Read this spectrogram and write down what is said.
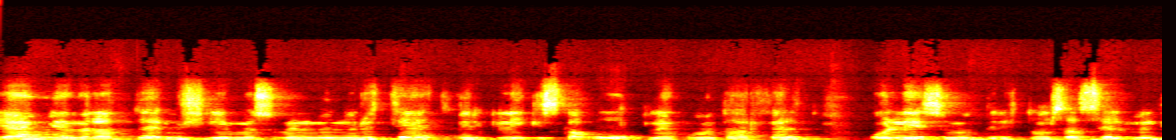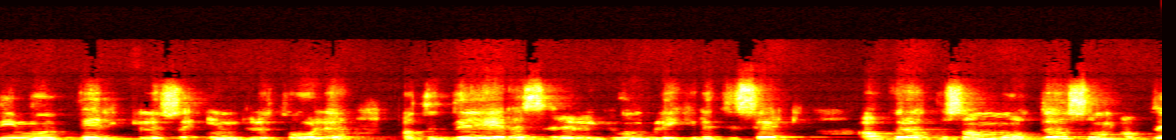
jeg mener at eh, muslimer som en minoritet virkelig ikke skal åpne kommentarfelt og lese noe dritt om seg selv. Men de må virkelig så inderlig tåle at deres religion blir kritisert. Akkurat på samme måte som at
